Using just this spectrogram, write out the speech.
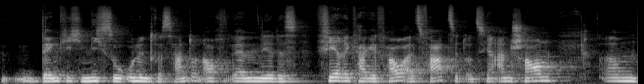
denke ich nicht so uninteressant. Und auch wenn wir das faire KGV als Fazit uns hier anschauen, ähm,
